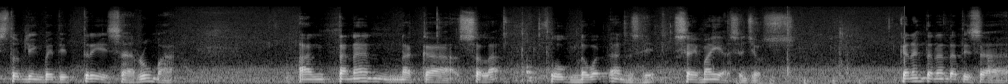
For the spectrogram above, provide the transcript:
Studling 23 sa Roma, ang tanan nakasala o nawatan si, sa imaya sa Diyos. Kanang tanan dati sa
